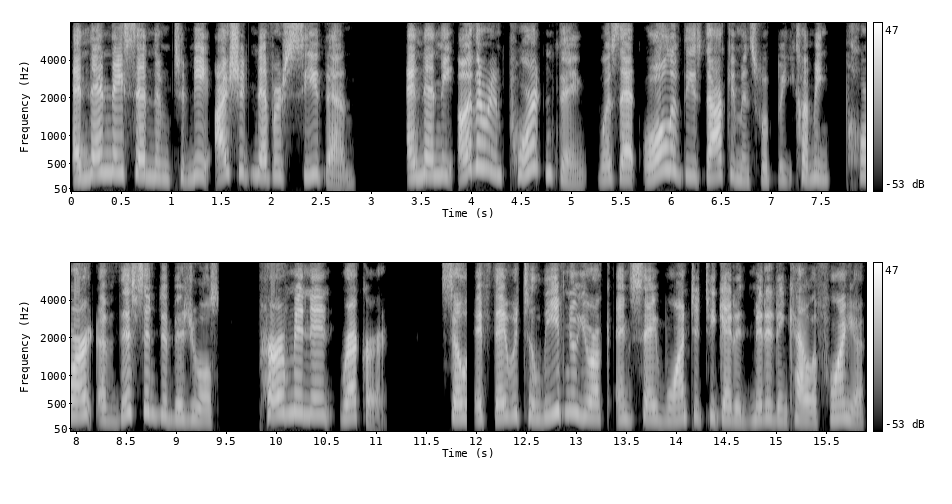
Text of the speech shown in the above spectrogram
And then they send them to me. I should never see them. And then the other important thing was that all of these documents were becoming part of this individual's permanent record. So if they were to leave New York and say wanted to get admitted in California,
